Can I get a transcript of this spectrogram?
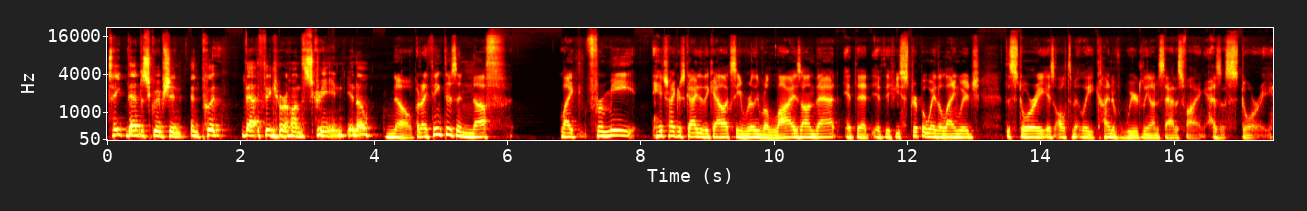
take that description and put that figure on the screen. You know? No, but I think there's enough. Like for me, Hitchhiker's Guide to the Galaxy really relies on that. It, that if, if you strip away the language, the story is ultimately kind of weirdly unsatisfying as a story.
